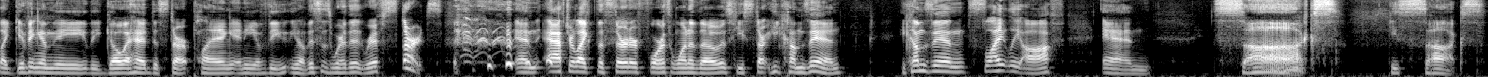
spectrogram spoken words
like giving him the the go ahead to start playing any of the you know this is where the riff starts. and after like the third or fourth one of those, he start he comes in, he comes in slightly off and sucks. He sucks.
